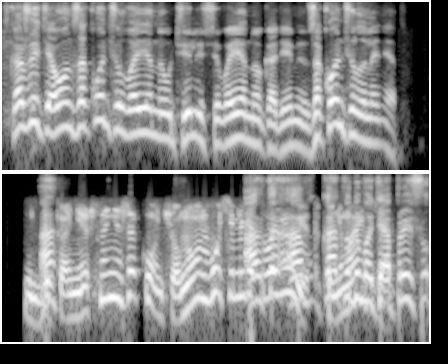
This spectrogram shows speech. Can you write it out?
Скажите, а он закончил военное училище, военную академию? Закончил или нет? Да, а? конечно, не закончил. Но он 8 лет а, воюет, а, Как вы думаете, а, пришел,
